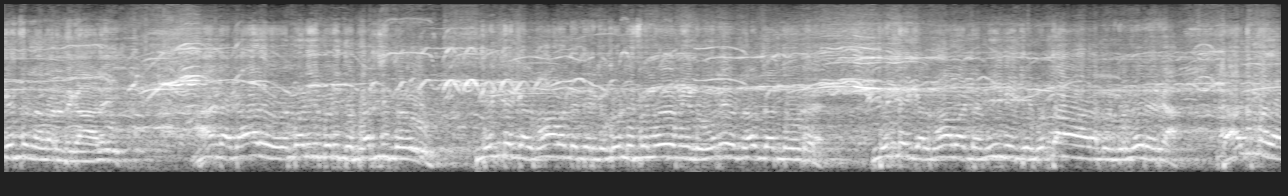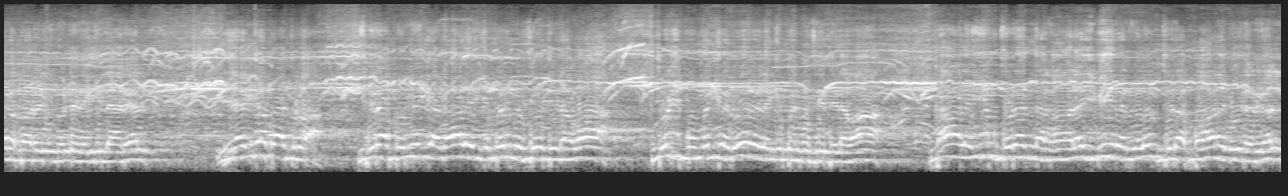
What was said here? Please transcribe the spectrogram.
கீர்த்தனம் வருது காலை. அந்த காலை படி பிடித்து பரிசு திண்டுக்கல் மாவட்டத்திற்கு கொண்டு செல்வோம் என்று ஒரே நோக்கத்தோடு திண்டுக்கல் மாவட்டம் ஈவிக்கு முத்தாளம் என்று வீரர்கள் கடுமையாக பரவி கொண்டிருக்கிறார்கள். எங்க பாத்துருவா சிறப்பு மிக்க காலைக்கு பெருமை சேர்த்திடவா? துடிப்பு மிக்க வீரர்களுக்கு பெருமை சேர்த்திடவா? காலையும் சிறந்த காலை வீரர்களும் சிறப்பான வீரர்கள்.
